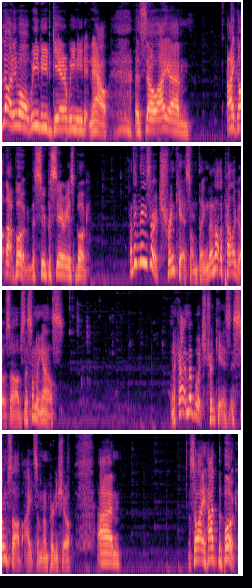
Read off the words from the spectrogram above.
Not anymore. We need gear. We need it now. So I um I got that bug, the super serious bug. I think these are a trinket or something. They're not the Pelagos orbs. They're something else. And I can't remember which trinket is. It's some sort of item, I'm pretty sure. Um, so I had the bug.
